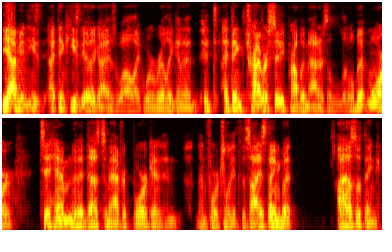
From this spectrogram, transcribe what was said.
Yeah, I mean, he's. I think he's the other guy as well. Like, we're really gonna. It's. I think Traverse City probably matters a little bit more to him than it does to Maverick Bourque, and, and unfortunately, it's the size thing. But I also think,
